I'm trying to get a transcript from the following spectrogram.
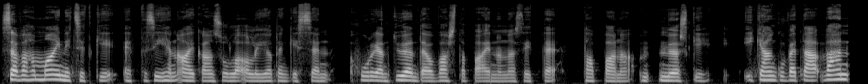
Sä vähän mainitsitkin, että siihen aikaan sulla oli jotenkin sen hurjan työnteon vastapainona sitten tapana myöskin ikään kuin vetää vähän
